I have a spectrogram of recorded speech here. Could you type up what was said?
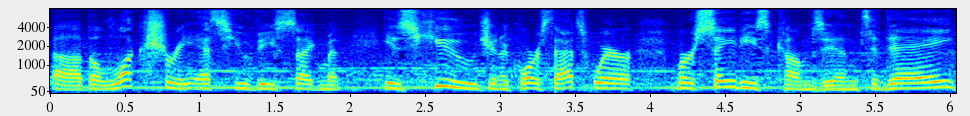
Uh, the luxury SUV segment is huge, and of course, that's where Mercedes comes in today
